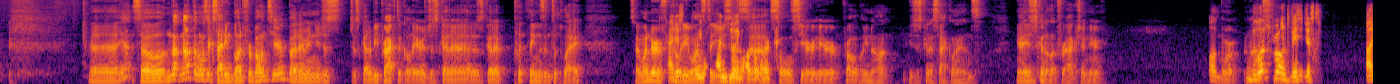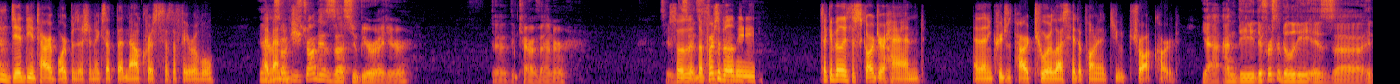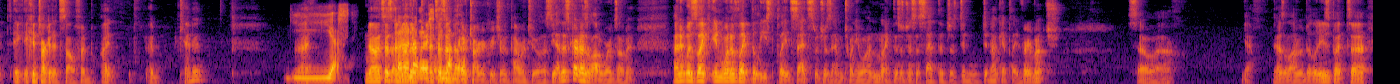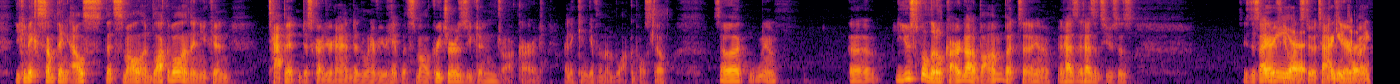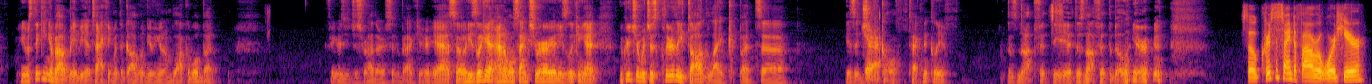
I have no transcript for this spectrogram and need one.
uh, yeah, so not not the most exciting blood for bones here, but I mean you just just got to be practical here. Just gotta just gotta put things into play. So I wonder if I'm Cody wants to doing- use his uh, soul sear here. Probably not. He's just gonna sack lands. Yeah, he's just gonna look for action here. Well, More The Blood for Bones basically just undid the entire board position, except that now Chris has a favorable. Yeah, so he's drawn his uh, Subira here, the the Caravanner. he So the, the first ability, second ability is discard your hand, and then creatures with power two or less hit opponent, you draw a card. Yeah, and the the first ability is uh, it, it it can target itself. I, I, I can it? Right. Yes. No, it says no, another. no, it says another. another target creature with power two. or less. Yeah, this card has a lot of words on it, and it was like in one of like the least played sets, which was M twenty one. Like this was just a set that just didn't did not get played very much. So uh, yeah, it has a lot of abilities, but uh, you can make something else that's small unblockable, and then you can tap it and discard your hand, and whenever you hit with small creatures, you can draw a card, and it can give them unblockable still. So uh, you know. Uh, useful little card, not a bomb, but uh, you know it has it has its uses. He's deciding if he Very, wants uh, to attack here, but he was thinking about maybe attacking with the goblin, giving it unblockable, but figures he'd just rather sit back here. Yeah, so he's looking at Animal Sanctuary and he's looking at the creature which is clearly dog-like, but uh, is a jackal technically. Does not fit the does not fit the bill here. So Chris assigned a final reward here.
